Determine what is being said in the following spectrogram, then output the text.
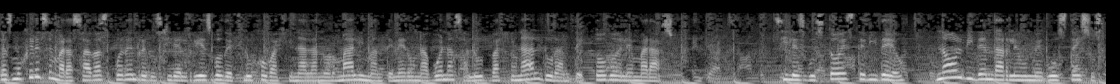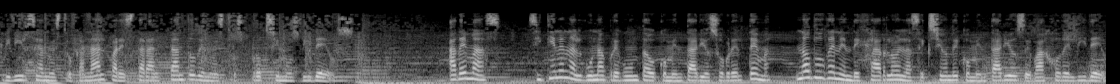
las mujeres embarazadas pueden reducir el riesgo de flujo vaginal anormal y mantener una buena salud vaginal durante todo el embarazo. Si les gustó este video, no olviden darle un me gusta y suscribirse a nuestro canal para estar al tanto de nuestros próximos videos. Además, si tienen alguna pregunta o comentario sobre el tema, no duden en dejarlo en la sección de comentarios debajo del video.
